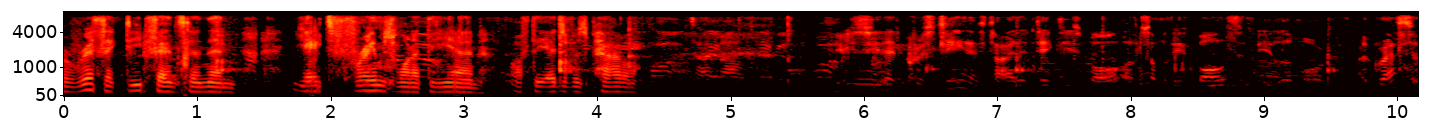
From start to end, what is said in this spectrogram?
Terrific defense, and then Yates frames one at the end off the edge of his paddle. You can see that Christine is trying to take these ball, uh, some of these balls and be a little more aggressive,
